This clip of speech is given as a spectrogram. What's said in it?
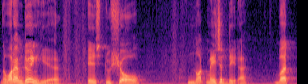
Now, what I am doing here is to show not measured data, but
